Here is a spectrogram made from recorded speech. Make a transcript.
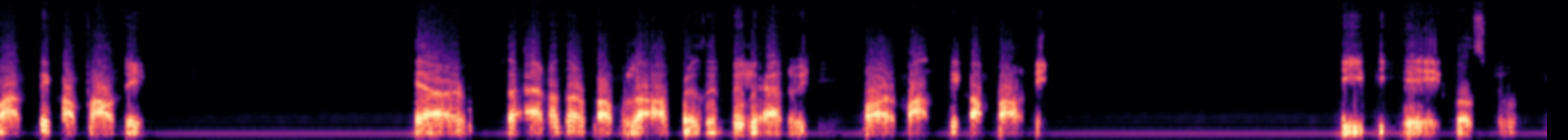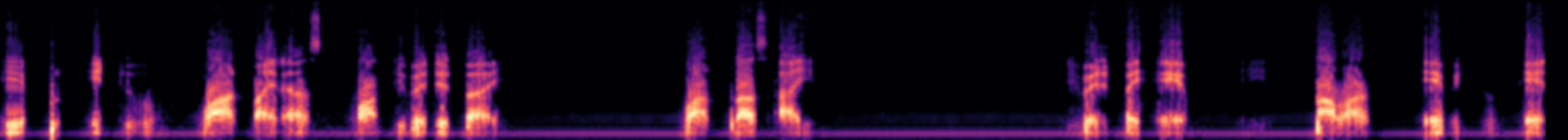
monthly compounding. Here, the another formula of present value annuity for monthly compounding. PVA equals to A into 1 minus 1 divided by 1 plus I divided by M power M into N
